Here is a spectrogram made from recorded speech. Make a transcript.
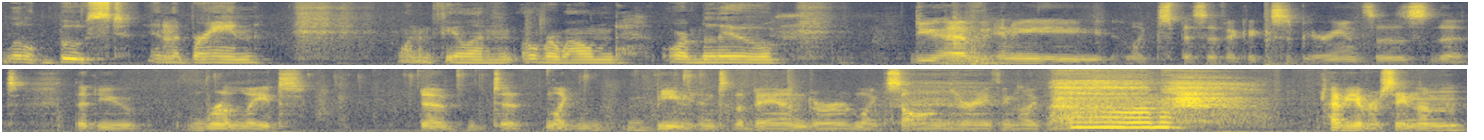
little boost in Yeah. the brain when I'm feeling overwhelmed or blue. Do you have any like specific experiences that that you relate uh, to like being into the band or like songs or anything like that? Um. Have you ever seen them?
